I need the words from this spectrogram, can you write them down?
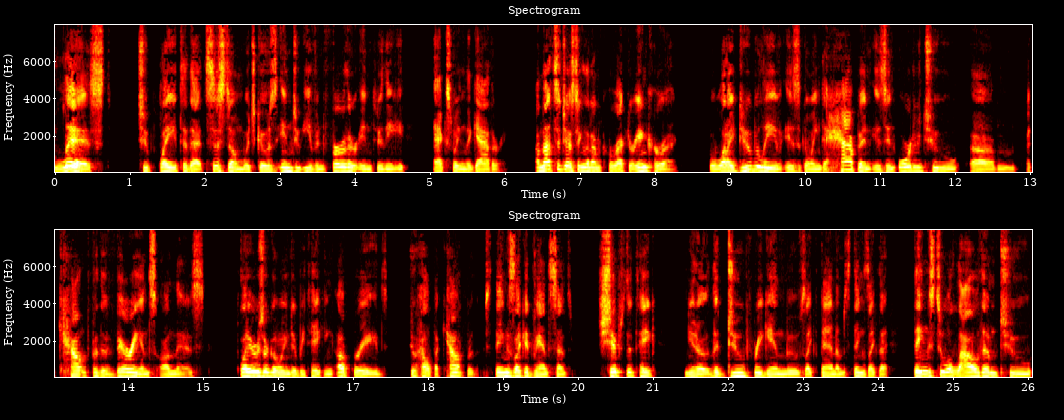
list to play to that system, which goes into even further into the X-Wing the Gathering. I'm not suggesting that I'm correct or incorrect, but what I do believe is going to happen is in order to um, account for the variance on this, players are going to be taking upgrades to help account for those things like advanced sensors, ships that take, you know, that do pregame moves like phantoms, things like that, things to allow them to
